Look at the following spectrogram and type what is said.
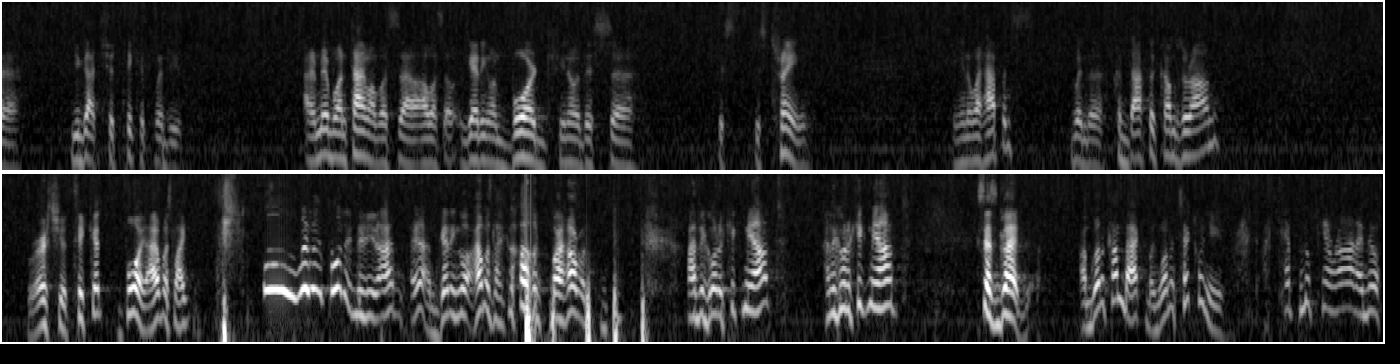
uh, you got your ticket with you. I remember one time I was, uh, I was uh, getting on board, you know, this, uh, this, this train. And you know what happens? When the conductor comes around, where's your ticket? Boy, I was like, where did I put it? You know, I, I'm getting, old. I was like, oh, my heart was, are they going to kick me out? Are they going to kick me out? He says, Go ahead. I'm going to come back, but I'm going to check on you. I kept looking around. I know.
